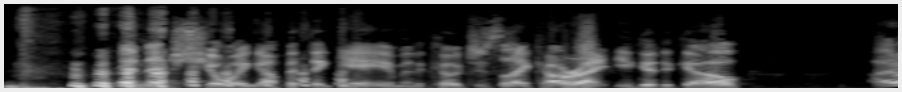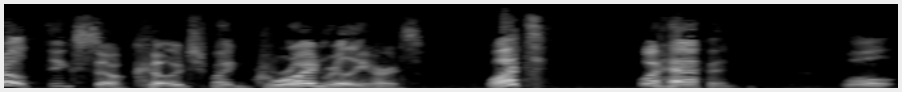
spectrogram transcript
and then showing up at the game, and the coach is like, "All right, you good to go?" I don't think so, coach. My groin really hurts. What? What happened? Well,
